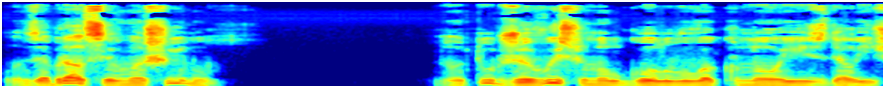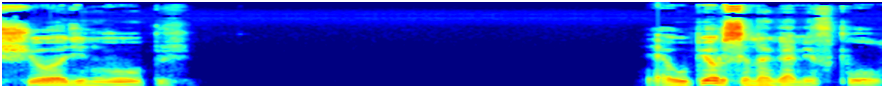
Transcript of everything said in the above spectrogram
Он забрался в машину, но тут же высунул голову в окно и издал еще один вопль. Я уперся ногами в пол,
